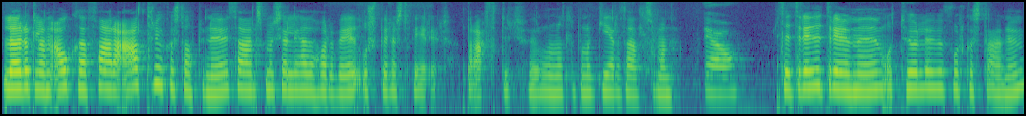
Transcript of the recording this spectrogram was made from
Lauruglan ákvaða að fara að tryggastoppinu þaðan sem að Shelly hefði horfið og spyrjast fyrir, bara aftur. Við vorum náttúrulega búin að gera það allt saman. Já, Þeir dreifðu dreifumöðum og töluðu við fólk á staðnum.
